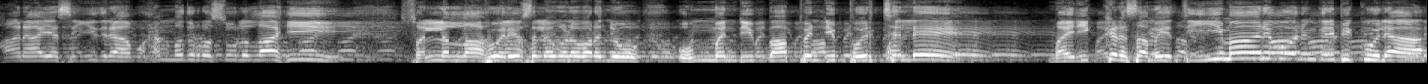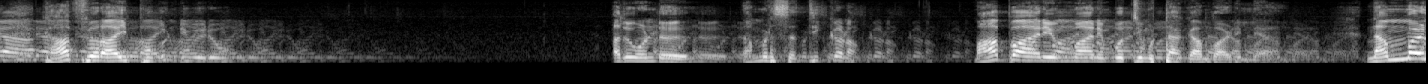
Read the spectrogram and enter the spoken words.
മഹാനായ സയ്യിദ്ന മുഹമ്മദ് റസൂലുള്ളാഹി സ്വല്ലല്ലാഹു അലൈഹി വസല്ലം പറഞ്ഞു ഉമ്മന്റെയും ബാപ്പന്റെയും പൊരിച്ചല്ലേ? മരിക്കണ സമയത്ത് ഈമാന് പോലും ലഭിക്കൂല കാഫിറായി പോകേണ്ടി വരും. അതുകൊണ്ട് നമ്മൾ ശ്രദ്ധിക്കണം. മാപ്പാനും ഉമ്മാനും ബുദ്ധിമുട്ടാക്കാൻ പാടില്ല. നമ്മൾ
